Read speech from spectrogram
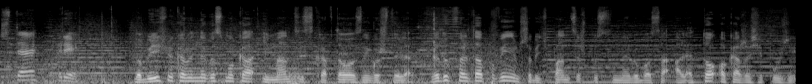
Trzy, cztery. Dobiliśmy kamiennego smoka i Mantis skraftował z niego sztylet. Według Felta powinien przebić pancerz pustynnego bossa, ale to okaże się później.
